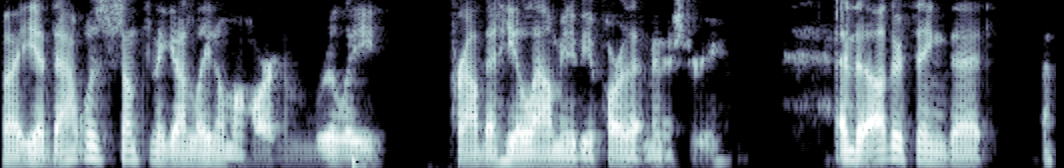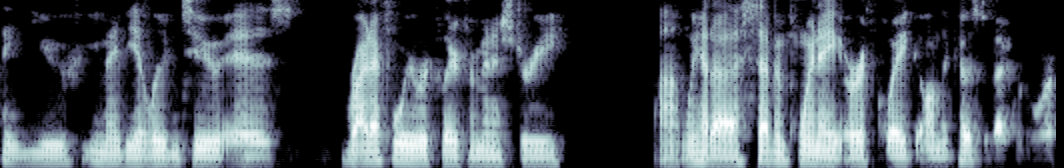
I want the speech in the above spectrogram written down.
But yeah, that was something that God laid on my heart, and I'm really proud that He allowed me to be a part of that ministry. And the other thing that I think you you may be alluding to is right after we were cleared for ministry, um, we had a 7.8 earthquake on the coast of Ecuador,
